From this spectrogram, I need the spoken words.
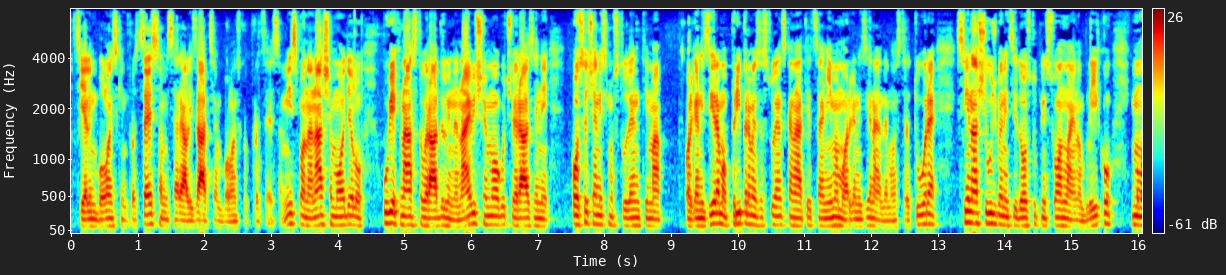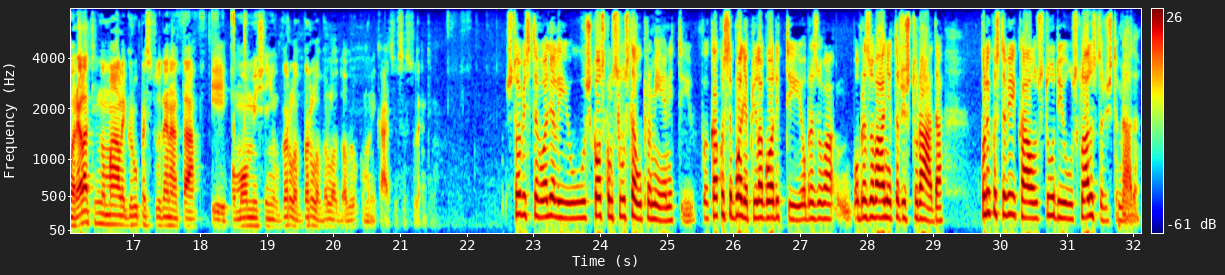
cijelim bolonjskim procesom i sa realizacijom bolonjskog procesa. Mi smo na našem odjelu uvijek nastavu radili na najvišoj mogućoj razini, posvećeni smo studentima, Organiziramo pripreme za studentska natjecanja, imamo organizirane demonstrature, svi naši udžbenici dostupni su u online obliku, imamo relativno male grupe studenata i po mom mišljenju vrlo, vrlo, vrlo dobru komunikaciju sa studentima. Što biste voljeli u školskom sustavu promijeniti? Kako se bolje prilagoditi obrazova, obrazovanje tržištu rada? Koliko ste vi kao studiju u skladu s tržištem rada?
